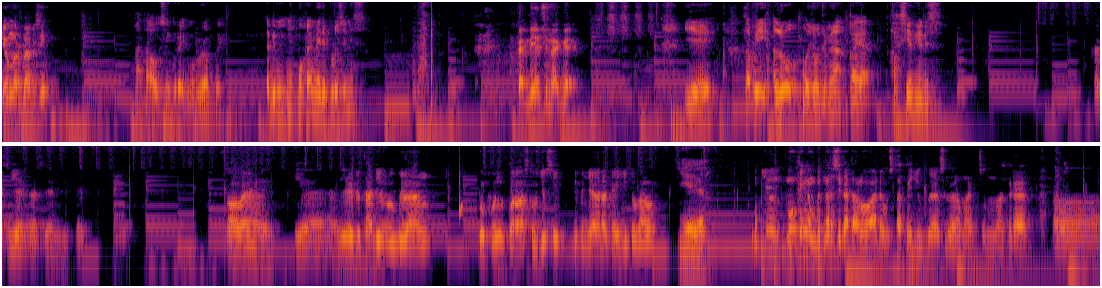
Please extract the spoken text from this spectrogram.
dia umur berapa sih? Nggak tahu sih bre umur berapa ya. tapi mu- mukanya mirip lu sih nis Ferdian Sinaga. Iya, tapi lu ujung-ujungnya kayak kasihan gak nis? kasihan kasihan gitu soalnya ya ya itu tadi yang gue bilang. Gue pun kurang setuju sih di penjara kayak gitu kal. Iya ya. mungkin mungkin yang benar sih kata lo ada ustadznya juga segala macem. Akhirnya eh,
